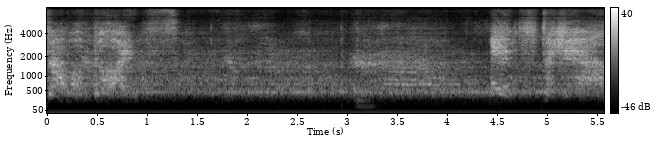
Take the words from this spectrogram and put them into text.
Double points. Insta kill.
